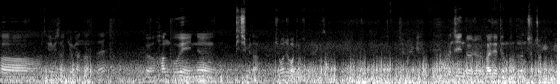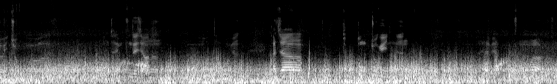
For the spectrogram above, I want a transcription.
아, 이름이 잘 기억이 안 나는데, 그 항구에 있는 비치입니다. 저 혼자밖에 없습니다, 여기서. 지금 여기 현지인들을 봐야 되던 분들은 저쪽이고요. 이쪽은 완전히 오픈되지 않은, 어, 어떤 보면 가장 북동쪽에 있는 해변. 정말 아름답습니다.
